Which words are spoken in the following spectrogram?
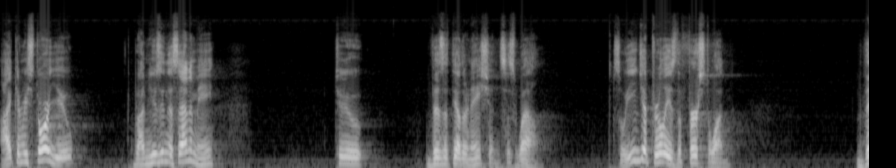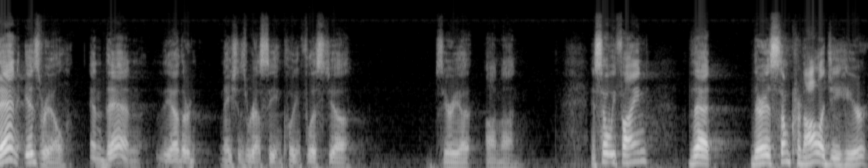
I can restore you, but I'm using this enemy to visit the other nations as well. So Egypt really is the first one then Israel, and then the other nations we're going to see, including Philistia, Syria, on and on. And so we find that there is some chronology here,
